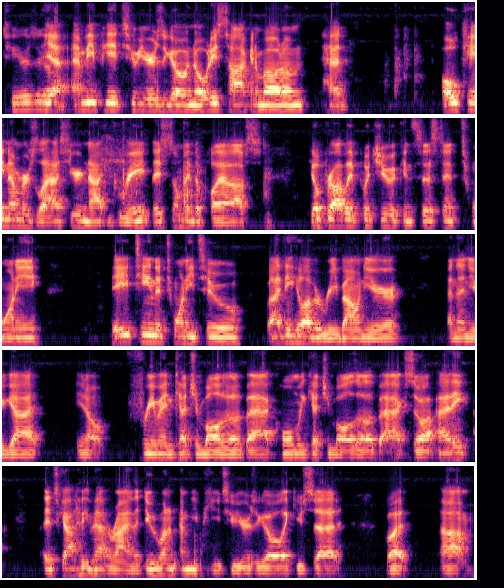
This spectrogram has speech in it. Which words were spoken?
two years ago? yeah, MVP two years ago. Nobody's talking about him. Had okay numbers last year, not great. They still made the playoffs. He'll probably put you a consistent 20, 18 to 22, but I think he'll have a rebound year. And then you got, you know, Freeman catching balls out of the back, Coleman catching balls out of the back. So I think it's got to be Matt Ryan. The dude won an MVP two years ago, like you said. But um,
